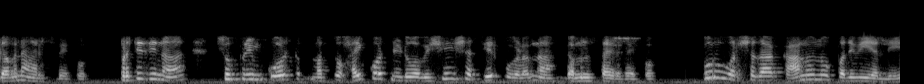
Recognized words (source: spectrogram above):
ಗಮನ ಹರಿಸಬೇಕು. ಪ್ರತಿದಿನ ಸುಪ್ರೀಂ ಕೋರ್ಟ್ ಮತ್ತು ಹೈಕೋರ್ಟ್ ನೀಡುವ ವಿಶೇಷ ತೀರ್ಪುಗಳನ್ನ ಗಮನಿಸ್ತಾ ಇರಬೇಕು. ಮೂರು ವರ್ಷದ ಕಾನೂನು ಪದವಿಯಲ್ಲಿ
